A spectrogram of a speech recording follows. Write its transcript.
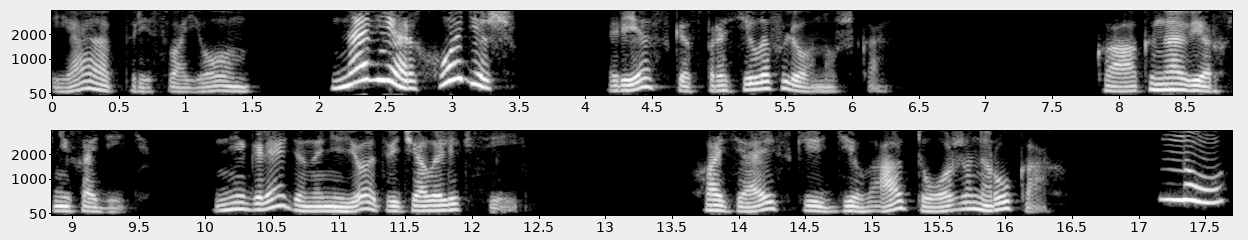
я при своем. «Наверх ходишь?» — резко спросила Фленушка. «Как наверх не ходить?» Не глядя на нее, отвечал Алексей. «Хозяйские дела тоже на руках». «Ну?»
